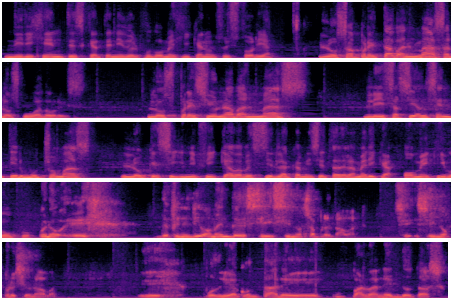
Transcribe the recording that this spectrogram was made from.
dirigentes que ha tenido el fútbol mexicano en su historia, los apretaban más a los jugadores, los presionaban más, les hacían sentir mucho más lo que significaba vestir la camiseta del América, o me equivoco. Bueno, eh, definitivamente sí, sí nos apretaban, sí, nos presionaban. Eh, podría contar eh, un par de anécdotas.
